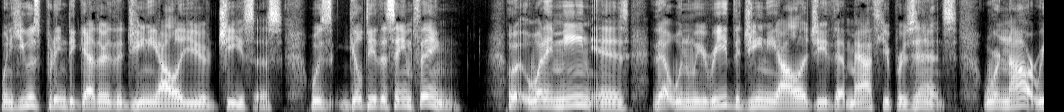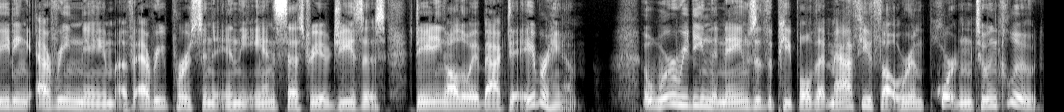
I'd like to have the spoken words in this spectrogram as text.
when he was putting together the genealogy of Jesus, was guilty of the same thing. What I mean is that when we read the genealogy that Matthew presents, we're not reading every name of every person in the ancestry of Jesus, dating all the way back to Abraham. We're reading the names of the people that Matthew thought were important to include.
